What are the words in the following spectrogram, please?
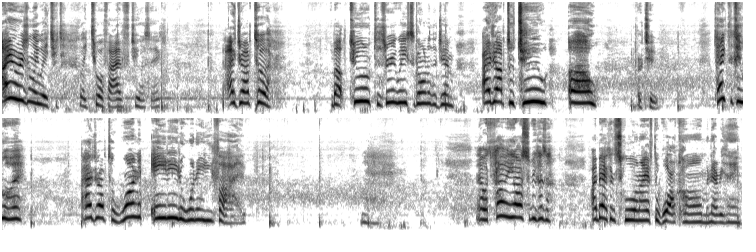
I originally weighed two, like 205, 206. I dropped to about two to three weeks going to the gym. I dropped to two oh or two. Take the two away. I dropped to 180 to 185. Now it's probably also because I'm back in school and I have to walk home and everything.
